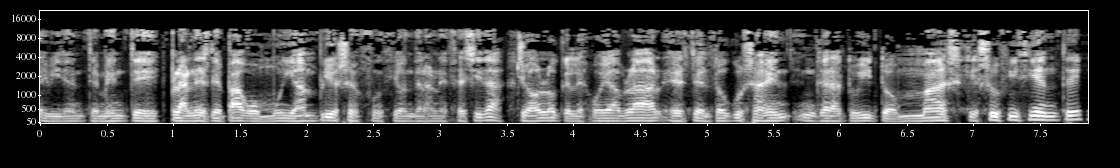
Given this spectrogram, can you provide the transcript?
evidentemente planes de pago muy amplios en función de la necesidad. Yo lo que les voy a hablar es del DocuSign gratuito más que suficiente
